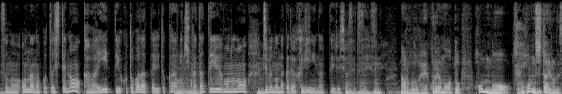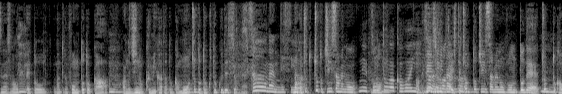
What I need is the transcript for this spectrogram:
その女の子としての可愛いっていう言葉だったりとか、うんうん生き方っていうものの自分の中では鍵になっている小説です。うんうんうんなるほど。へこれあの、あと、本の、その本自体のですね、その、えっと、なんていうの、フォントとか、うんあの字の組み方とかも、ちょっと独特ですよね。そうなんですよ。なんかちょっと、ちょっと小さめの、ね、フォントが可愛い。ページに対してちょっと小さめのフォントで、ちょっと可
